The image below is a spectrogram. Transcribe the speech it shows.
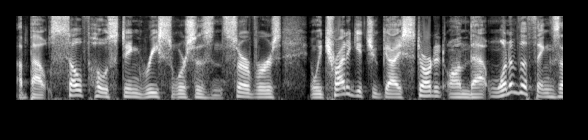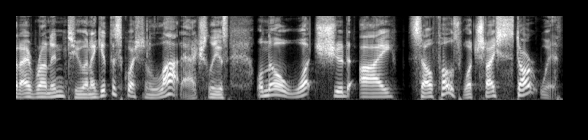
about self hosting resources and servers. And we try to get you guys started on that. One of the things that I run into, and I get this question a lot actually, is well, no, what should I self host? What should I start with?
